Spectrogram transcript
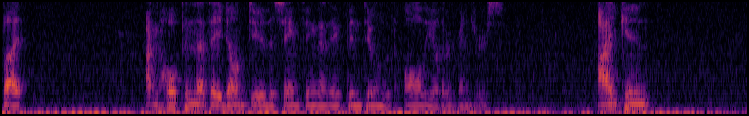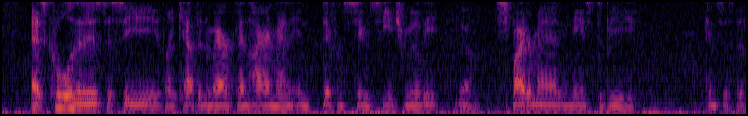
But I'm hoping that they don't do the same thing that they've been doing with all the other Avengers. I can. As cool as it is to see like Captain America and Iron Man in different suits each movie, Yeah. Spider Man needs to be consistent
